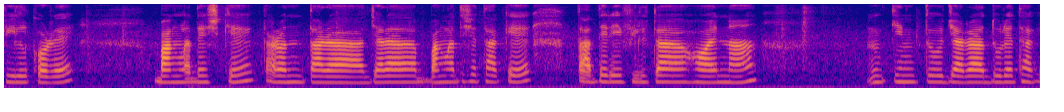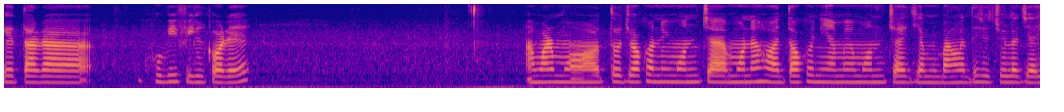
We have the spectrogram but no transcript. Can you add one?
ফিল করে বাংলাদেশকে, কারণ তারা যারা বাংলাদেশে থাকে তাদের এই ফিলটা হয় না। কিন্তু যারা দূরে থাকে তারা খুবই ফিল করে। আমার তো যখনই মন চায়, মনে হয় তখনই আমি মন চাই যে আমি বাংলাদেশে চলে যাই।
